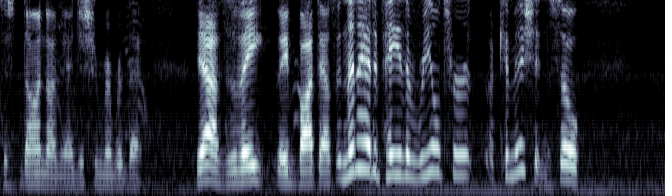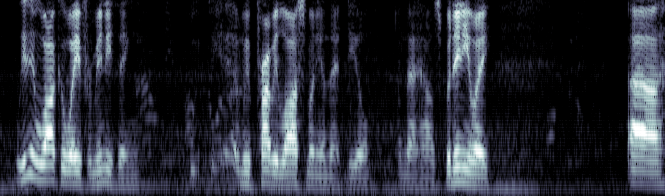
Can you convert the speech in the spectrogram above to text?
just dawned on me. I just remembered that. Yeah, so they they bought the house, and then I had to pay the realtor a commission. So we didn't walk away from anything. We, we probably lost money on that deal on that house. But anyway, uh,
